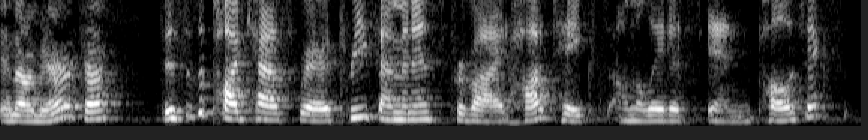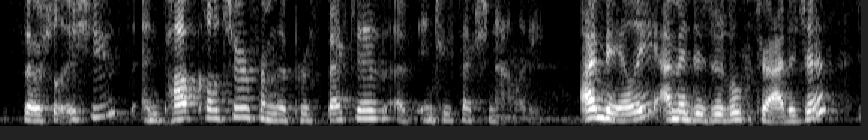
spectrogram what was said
And I'm Erica. This is a podcast where three feminists provide hot takes on the latest in politics, social issues, and pop culture from the perspective of intersectionality. I'm Bailey. I'm a digital strategist,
